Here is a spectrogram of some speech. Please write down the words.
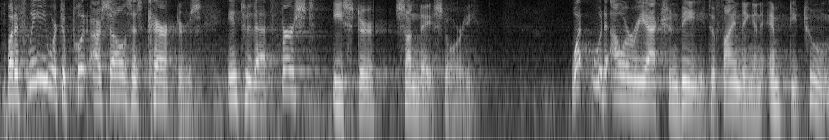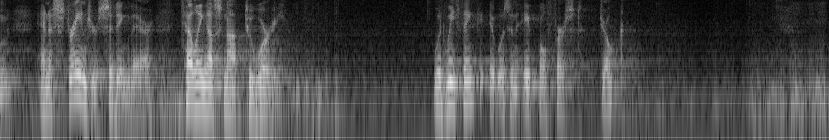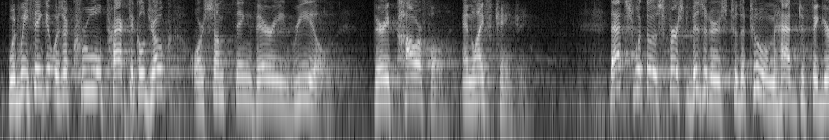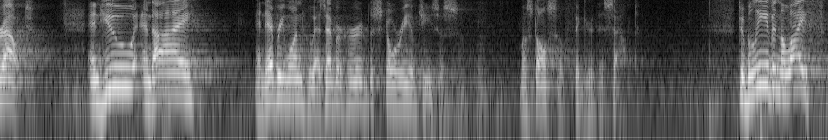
But if we were to put ourselves as characters into that first Easter Sunday story, what would our reaction be to finding an empty tomb and a stranger sitting there telling us not to worry? Would we think it was an April 1st joke? Would we think it was a cruel practical joke or something very real very powerful and life changing. That's what those first visitors to the tomb had to figure out. And you and I and everyone who has ever heard the story of Jesus must also figure this out. To believe in the life,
